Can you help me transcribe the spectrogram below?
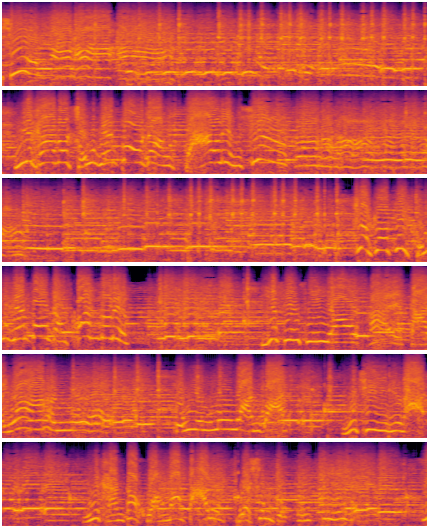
行啊！中军保障八令行，这个给中军保障传的令，一心心要开大元路，东营龙万般武器一拿，你看他慌忙大令接手中，接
